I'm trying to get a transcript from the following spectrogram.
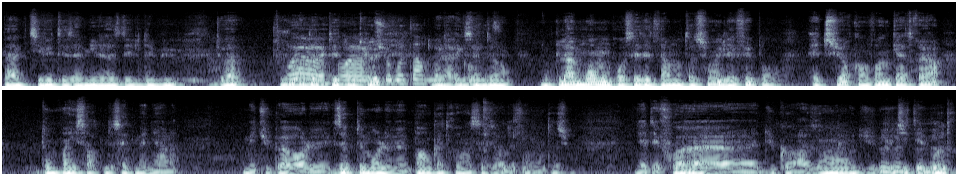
pas activer tes amylases dès le début. Tu vois, toujours adapter ton truc. tu retardes le Voilà, truc, en fait. exactement. Donc là, moi, mon procédé de fermentation, il est fait pour être sûr qu'en 24 heures, ton pain il sorte de cette manière-là. Mais tu peux avoir le, exactement le même pain en 96 heures de fermentation. Il y a des fois, euh, du corazon ou du Mhm, petit mhm. épeautre,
